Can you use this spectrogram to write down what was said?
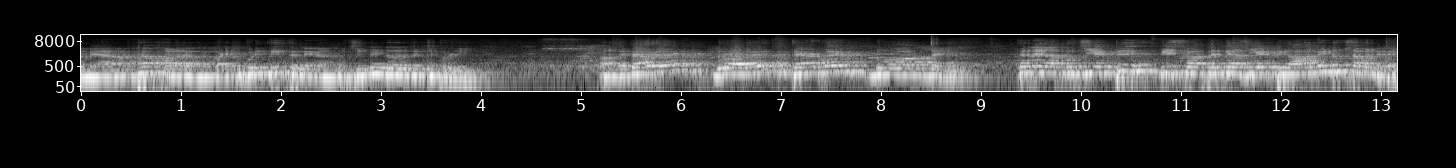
அருமையான அழகாக மடக்கி பிடித்து திருநெல்வேலி குறிச்சி மீண்டும் ஒரு வெற்றி புள்ளி. திருநெல்வேலி குறிச்சி எட்டு பீஸ்கார் தென்காசி எட்டு ஆக மீண்டும் சமநிலை.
